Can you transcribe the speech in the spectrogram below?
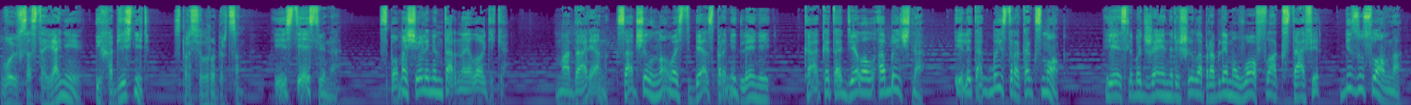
«Вы в состоянии их объяснить?» – спросил Робертсон. «Естественно. С помощью элементарной логики. Мадариан сообщил новость без промедлений, как это делал обычно, или так быстро, как смог. Если бы Джейн решила проблему во Флагстафе, безусловно –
